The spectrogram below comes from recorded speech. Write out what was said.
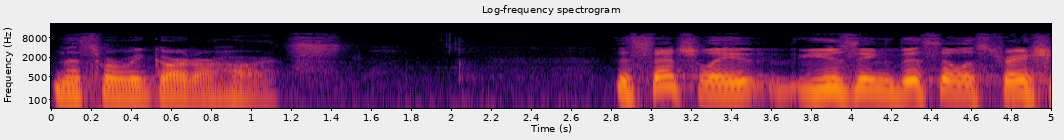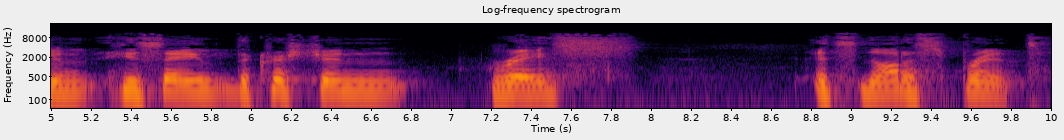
And that's where we guard our hearts. Essentially, using this illustration, he's saying the Christian race, it's not a sprint.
